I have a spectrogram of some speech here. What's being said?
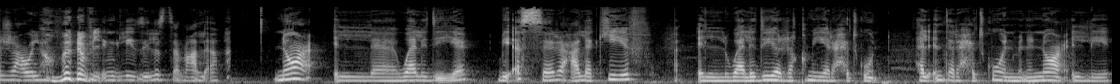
ارجعوا لهم بالانجليزي لسه معلقه نوع الوالدية بيأثر على كيف الوالدية الرقمية رح تكون. هل أنت رح تكون من النوع اللي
